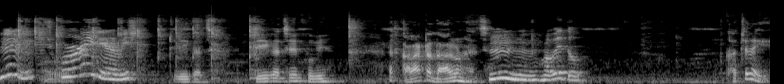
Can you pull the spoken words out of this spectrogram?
হুম পুরোটাই নিরামিষ। ঠিক আছে ঠিক আছে খুবই। আর কালারটা দারুণ হয়েছে। হুম হুম হবে তো। খাচ্ছে নাকি?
